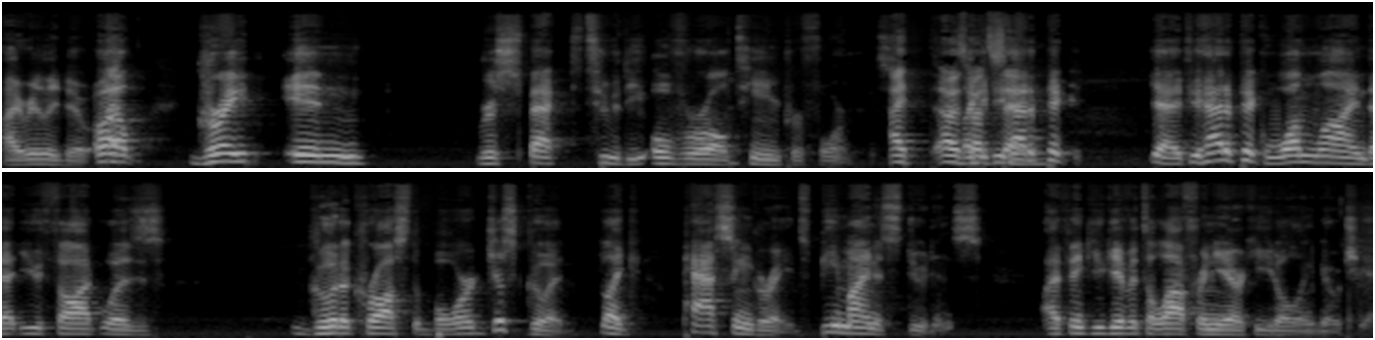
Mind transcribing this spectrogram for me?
I really do. Well, great in respect to the overall team performance. I, I was like about if to you say. had to pick, yeah, if you had to pick one line that you thought was good across the board, just good, like passing grades, B minus students. I think you give it to Lafreniere, Chytil, and Gauthier.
